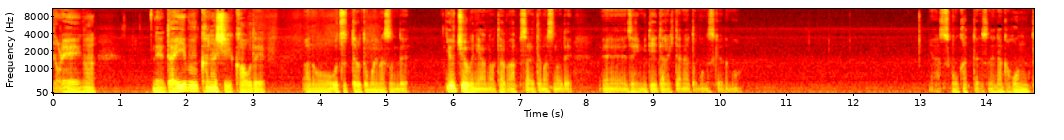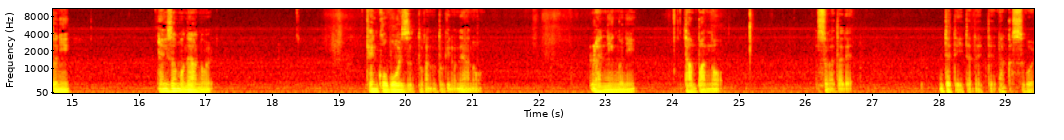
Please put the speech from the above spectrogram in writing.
それがねだいぶ悲しい顔であの映ってると思いますんで YouTube にあの多分アップされてますので、えー、ぜひ見ていただきたいなと思うんですけれども。いやすごかったですね。なんか本当に八木さんもねあの健康ボーイズとかの時のねあのランニングに短パンの姿で出ていただいてなんかすごい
